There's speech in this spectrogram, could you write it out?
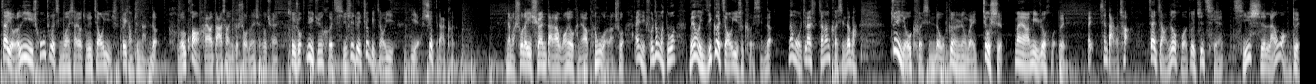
在有了利益冲突的情况下，要做出交易是非常之难的，何况还要搭上一个首轮选秀权，所以说绿军和骑士队这笔交易也是不大可能。那么说了一圈，大家网友可能要喷我了，说：“哎，你说这么多，没有一个交易是可行的。”那么我就来讲讲可行的吧。最有可行的，我个人认为就是迈阿密热火队。哎，先打个岔，在讲热火队之前，其实篮网队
